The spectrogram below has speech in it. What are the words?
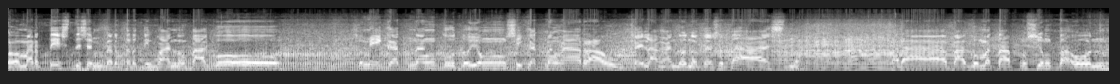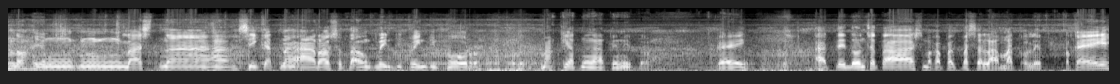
O Martes, December 31, no? bago sumikat ng tudo yung sikat ng araw, kailangan doon na tayo sa taas, no? Para bago matapos yung taon, no? Yung last na sikat ng araw sa taong 2024, makyat na natin ito. Okay? At doon sa taas makapagpasalamat ulit. Okay?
